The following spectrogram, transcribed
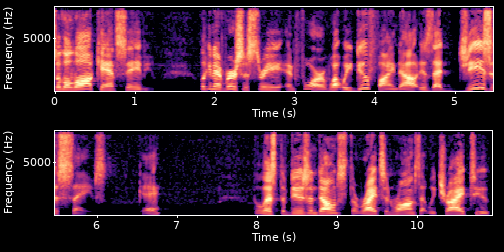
So the law can't save you. Looking at verses 3 and 4, what we do find out is that Jesus saves. Okay? The list of do's and don'ts, the rights and wrongs that we try to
